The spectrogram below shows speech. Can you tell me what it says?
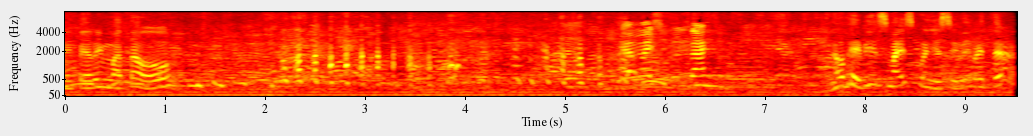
eh, pero yung mata, oh. Get my spoon back. No, baby, it's my spoon. You see it right there.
